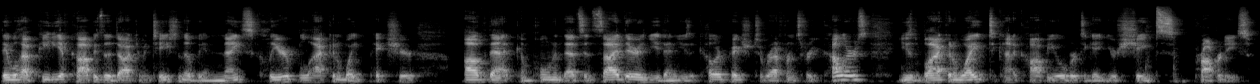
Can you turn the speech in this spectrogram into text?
They will have PDF copies of the documentation. There'll be a nice, clear black and white picture of that component that's inside there. You then use a color picture to reference for your colors. Use the black and white to kind of copy over to get your shapes properties.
